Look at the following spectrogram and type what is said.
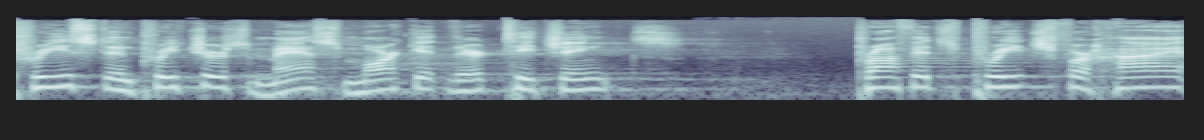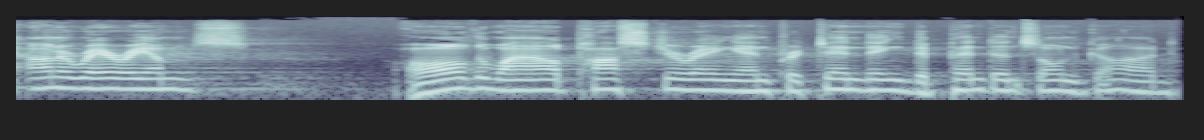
Priests and preachers mass market their teachings. Prophets preach for high honorariums, all the while posturing and pretending dependence on God.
